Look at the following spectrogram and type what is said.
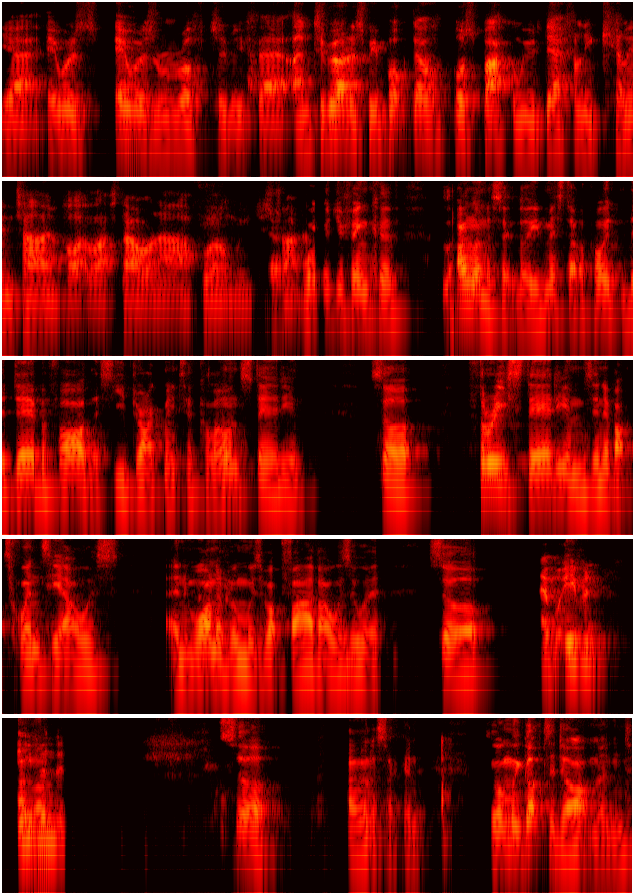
Yeah, it was it was rough to be fair. And to be honest, we booked our bus back and we were definitely killing time for like the last hour and a half, weren't we? Just Yeah. trying to What did you think of? Hang on a sec, though. You missed out a point. The day before this, you dragged me to Cologne Stadium. So three stadiums in about 20 hours, and one of them was about five hours away. So, Yeah, but even even on. the, so hang on a second. So when we got to Dortmund,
